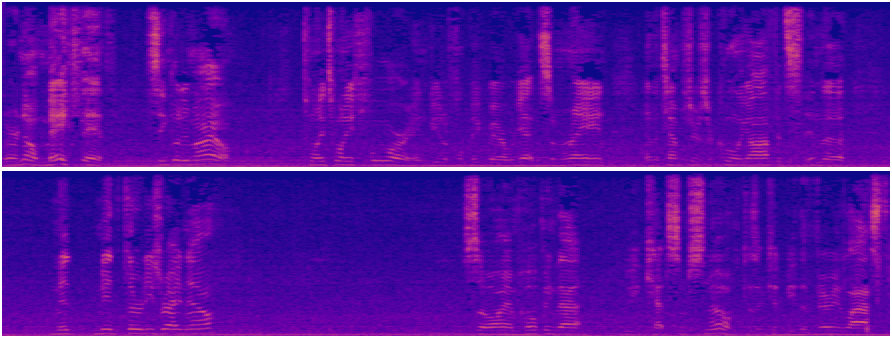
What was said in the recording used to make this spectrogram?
5th, or no, May 5th, Cinco de Mayo, 2024 in beautiful Big Bear. We're getting some rain and the temperatures are cooling off. It's in the mid mid 30s right now. So I am hoping that we catch some snow because it could be the very last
